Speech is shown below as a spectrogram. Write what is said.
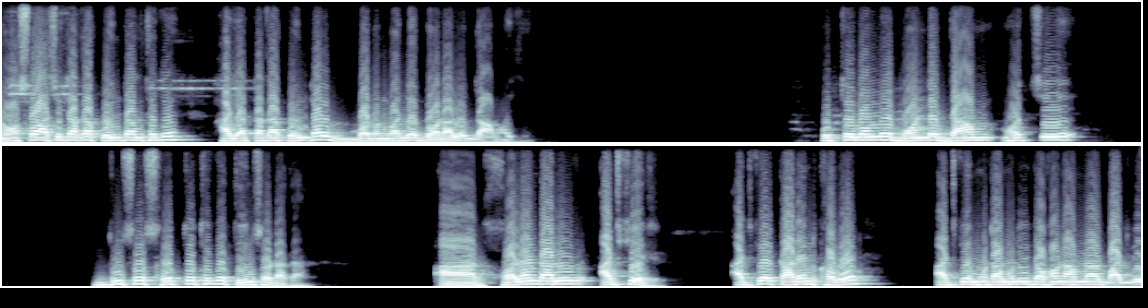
নশো আশি টাকা কুইন্টাল থেকে হাজার টাকা কুইন্টাল বদনগঞ্জের গড় আলুর দাম হয়েছে। উত্তরবঙ্গে বন্ডের দাম হচ্ছে দুশো সত্তর থেকে তিনশো টাকা। আর হল্যান্ড আলুর আজকের আজকের কারেন্ট খবর আজকে মোটামুটি তখন আপনার বাজবে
